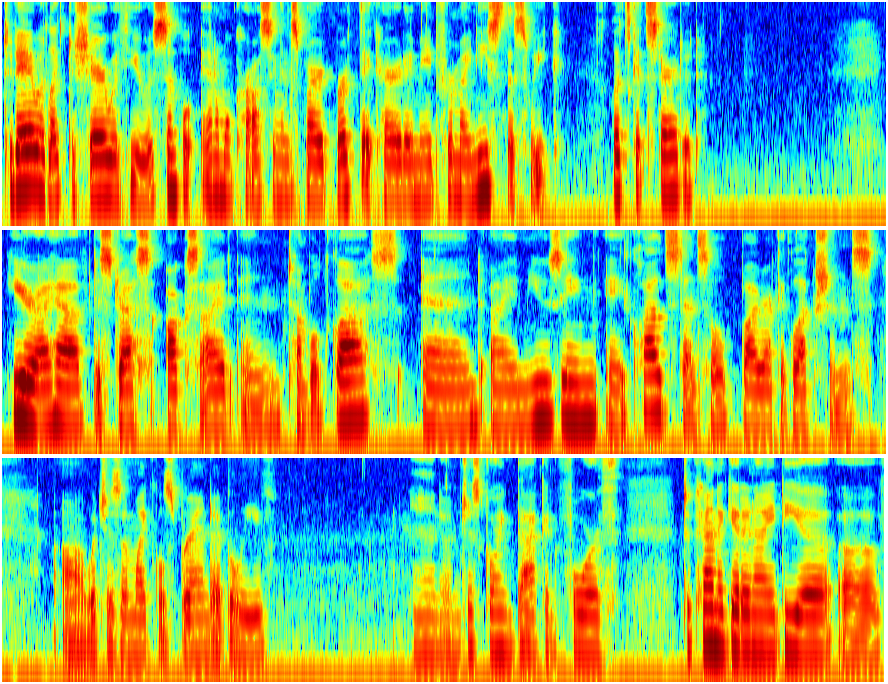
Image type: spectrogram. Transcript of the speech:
Today I would like to share with you a simple Animal Crossing inspired birthday card I made for my niece this week. Let's get started. Here I have Distress Oxide in tumbled glass, and I am using a cloud stencil by Recollections, uh, which is a Michaels brand, I believe. And I'm just going back and forth to kind of get an idea of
